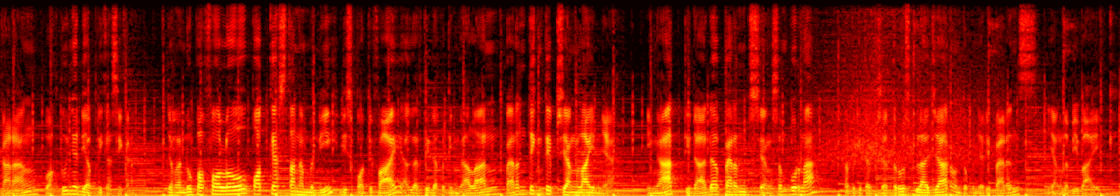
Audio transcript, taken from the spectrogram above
Sekarang waktunya diaplikasikan. Jangan lupa follow podcast Tanam Benih di Spotify agar tidak ketinggalan parenting tips yang lainnya. Ingat, tidak ada parents yang sempurna, tapi kita bisa terus belajar untuk menjadi parents yang lebih baik.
